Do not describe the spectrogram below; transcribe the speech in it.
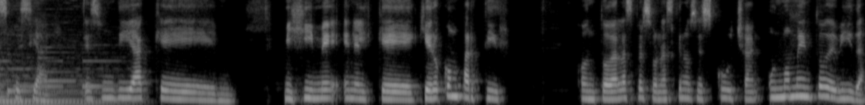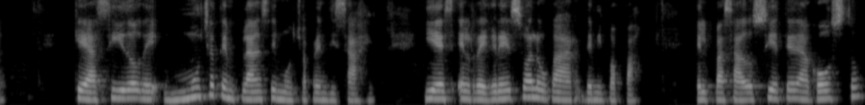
especial, es un día que, mi Jime, en el que quiero compartir con todas las personas que nos escuchan un momento de vida que ha sido de mucha templanza y mucho aprendizaje, y es el regreso al hogar de mi papá. El pasado 7 de agosto,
